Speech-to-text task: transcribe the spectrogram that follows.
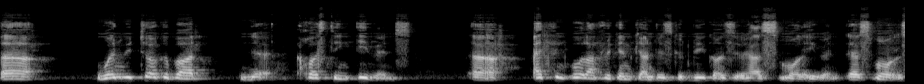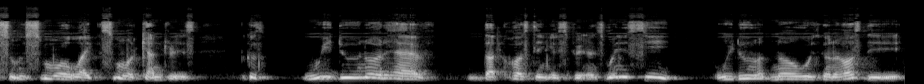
uh, when we talk about uh, hosting events, uh, I think all African countries could be considered as small event, uh, small, small, like small countries, because we do not have that hosting experience. When you see, we do not know who is going to host the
